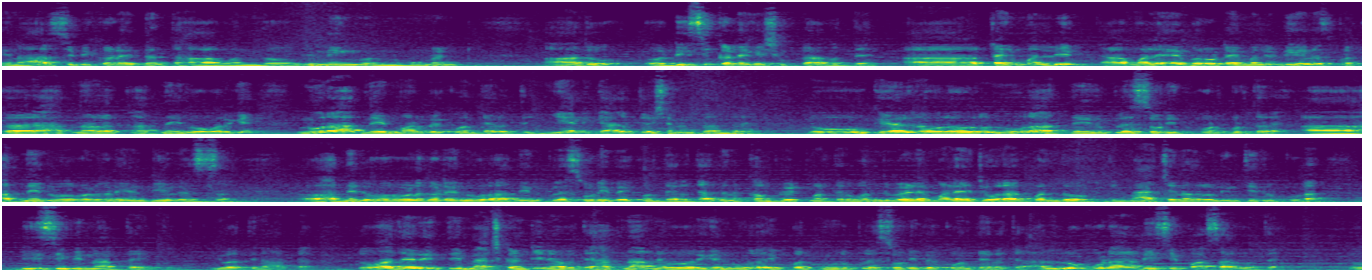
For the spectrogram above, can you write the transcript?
ಏನು ಆರ್ ಸಿ ಬಿ ಕಡೆ ಇದ್ದಂತಹ ಒಂದು ವಿನ್ನಿಂಗ್ ಒಂದು ಮೂಮೆಂಟ್ ಅದು ಡಿ ಸಿ ಕಡೆಗೆ ಶಿಫ್ಟ್ ಆಗುತ್ತೆ. ಆ ಟೈಮಲ್ಲಿ ಆ, ಮಳೆ ಬರೋ ಟೈಮಲ್ಲಿ ಡಿ ಎಲ್ ಎಸ್ ಪ್ರಕಾರ ಹದಿನಾಲ್ಕು ಹದಿನೈದು ಓವರ್ಗೆ ನೂರ ಹದಿನೈದು ಮಾಡಬೇಕು ಅಂತ ಇರುತ್ತೆ. ಏನು ಕ್ಯಾಲ್ಕುಲೇಷನ್ ಅಂತಂದರೆ ಕೆ ಎಲ್ ರಾಹುಲ್ ಅವರು ನೂರ ಹದಿನೈದು ಪ್ಲಸ್ ಹೊಡಿ, ಹೊಡ್ಬಿಡ್ತಾರೆ. ಆ, ಹದಿನೈದು ಓವರ್ ಒಳಗಡೆ ಡಿ ಎಲ್ ಎಸ್ ಹದಿನೈದು ಓವರ್ ಒಳಗಡೆ ನೂರ ಹದಿನೈದು ಪ್ಲಸ್ ಹೊಡಿಬೇಕು ಅಂತ ಇರುತ್ತೆ. ಅದನ್ನು ಕಂಪ್ಲೀಟ್ ಮಾಡ್ತಾರೆ. ಒಂದು ವೇಳೆ ಮಳೆ ಜೋರಾಗಿ ಬಂದು ಮ್ಯಾಚ್ ಏನಾದರೂ ನಿಂತಿದ್ರು ಕೂಡ ಡಿ ಸಿ ವಿನ್ ಆಗ್ತಾ ಇತ್ತು ಇವತ್ತಿನ ಆಟ. ಸೊ ಅದೇ ರೀತಿ ಮ್ಯಾಚ್ ಕಂಟಿನ್ಯೂ ಆಗುತ್ತೆ. ಹದಿನಾರನೇ ಓವರ್ಗೆ ನೂರ ಇಪ್ಪತ್ತ್ಮೂರು ಪ್ಲಸ್ ಹೊಡಿಬೇಕು ಅಂತ ಇರುತ್ತೆ. ಅಲ್ಲೂ ಕೂಡ ಡಿ ಸಿ ಪಾಸ್ ಆಗುತ್ತೆ. ಸೊ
